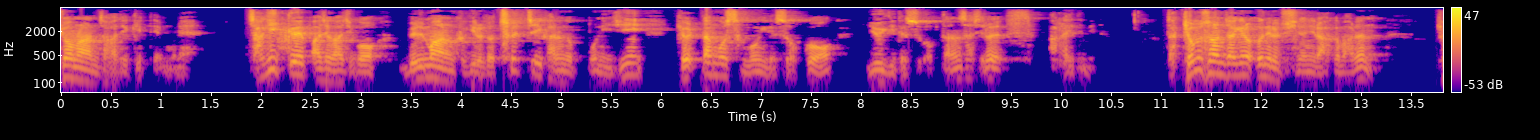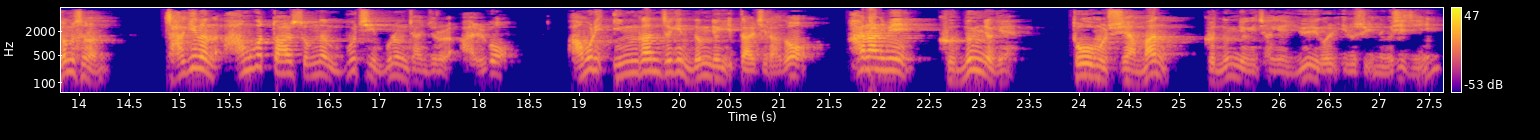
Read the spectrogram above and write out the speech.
교만한 자가 됐기 때문에 자기 꾀에 빠져가지고 멸망하는 그 길을 더 철저히 가는 것 뿐이지 결단코 성공이 될 수 없고 유익이 될 수가 없다는 사실을 알아야 됩니다. 자, 겸손한 자에게는 은혜를 주시느니라 그 말은 겸손은 자기는 아무것도 할 수 없는 무지 무능자인 줄을 알고 아무리 인간적인 능력이 있다 할지라도 하나님이 그 능력에 도움을 주셔야만 그 능력이 자기의 유익을 이룰 수 있는 것이지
